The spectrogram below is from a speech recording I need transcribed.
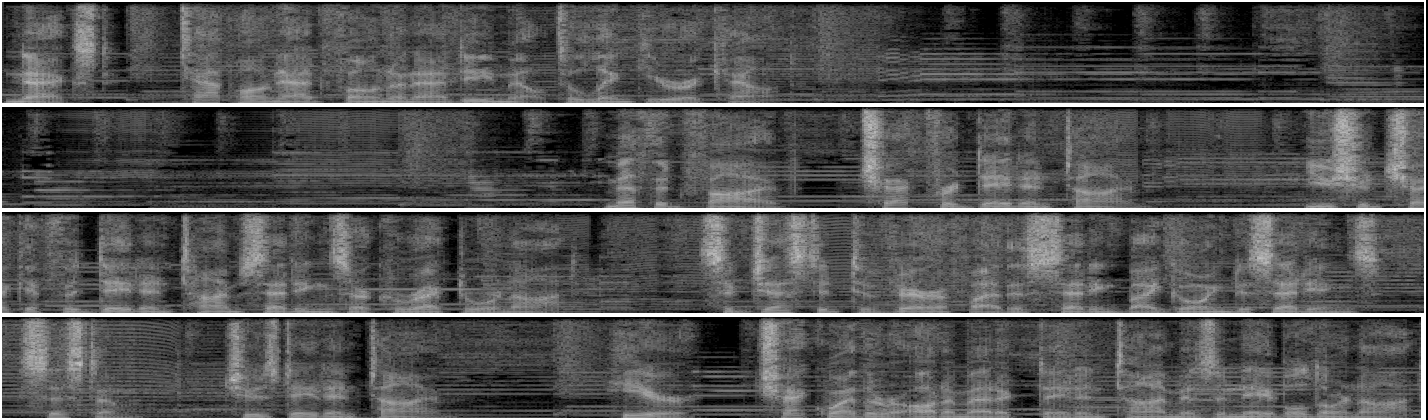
Next, tap on Add Phone and add email to link your account. Method 5, check for date and time. You should check if the date and time settings are correct or not. Suggested to verify this setting by going to Settings, System, choose Date and Time. Here, check whether automatic date and time is enabled or not.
